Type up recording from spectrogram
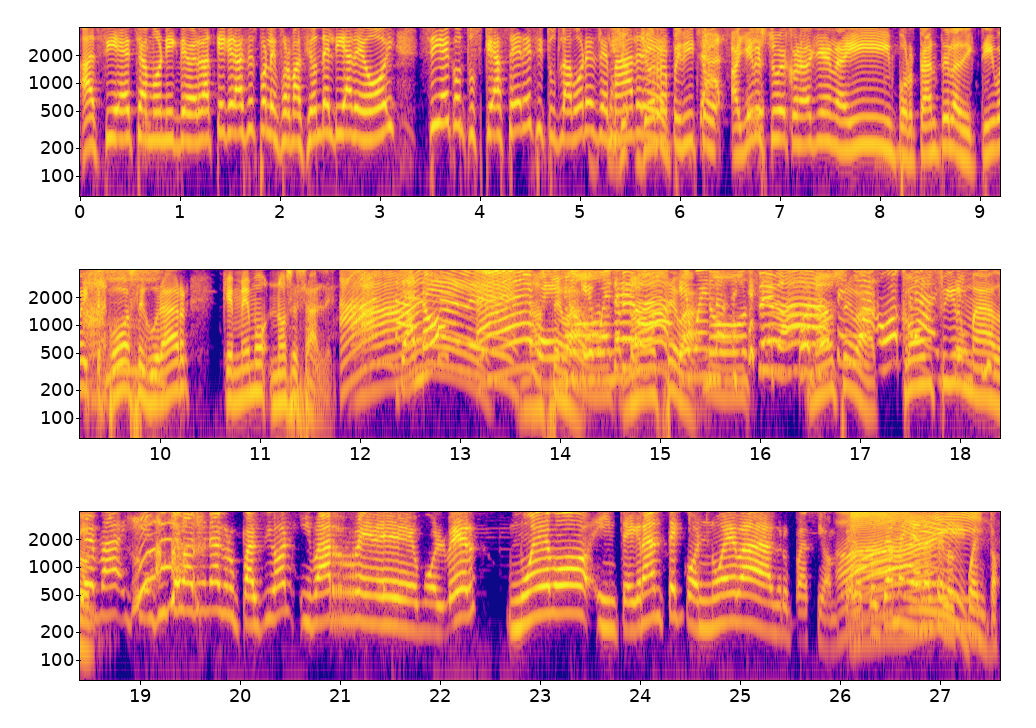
Así es, Chamonix. De verdad que gracias por la información del día de hoy. Sigue con tus quehaceres y tus labores de madre. Yo, rapidito, Ya ayer sé. estuve con alguien ahí importante, la adictiva, y te puedo asegurar que Memo no se sale. Ah, ¿Ya no? Ah, No se bueno, va. qué No bueno. se que- va. qué No se va. bueno. No se va. Pues yo No se tenía va. otra, Confirmado. sí se va, quien sí se va de una agrupación y va a revolver nuevo integrante con nueva agrupación. Pero pues ya mañana se los cuento.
